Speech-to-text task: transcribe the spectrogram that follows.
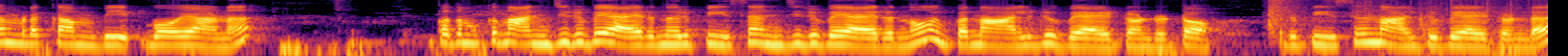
നമ്മുടെ കമ്പി ബോയാണ്. ഇപ്പോൾ നമുക്ക് അഞ്ച് രൂപയായിരുന്നു ഒരു പീസ് അഞ്ച് രൂപയായിരുന്നു. ഇപ്പോൾ നാല് രൂപയായിട്ടുണ്ട് കേട്ടോ ഒരു പീസിന് നാല് രൂപയായിട്ടുണ്ട്.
